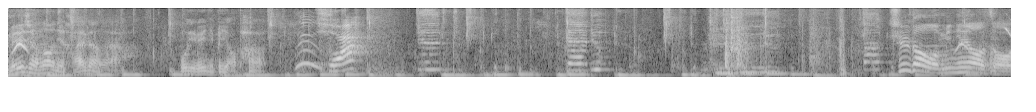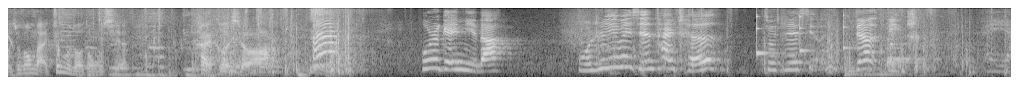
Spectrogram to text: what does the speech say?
没想到你还敢来啊，我以为你被咬怕了。起来！知道我明天要走，就给我买这么多东西，太客气了啊！哎，不是给你的，我是因为嫌太沉，就直接写了你们家的地址。哎呀，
